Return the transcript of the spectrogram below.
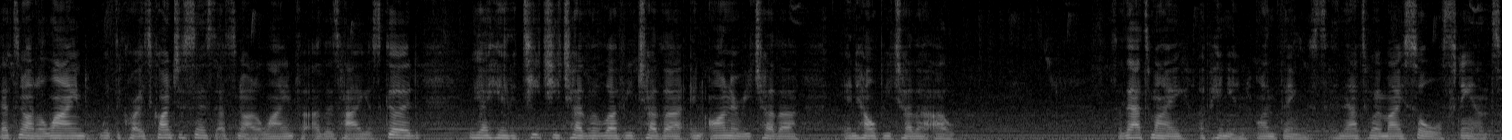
That's not aligned with the Christ consciousness. That's not aligned for others' highest good. We are here to teach each other, love each other, and honor each other, and help each other out. So that's my opinion on things, and that's where my soul stands.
